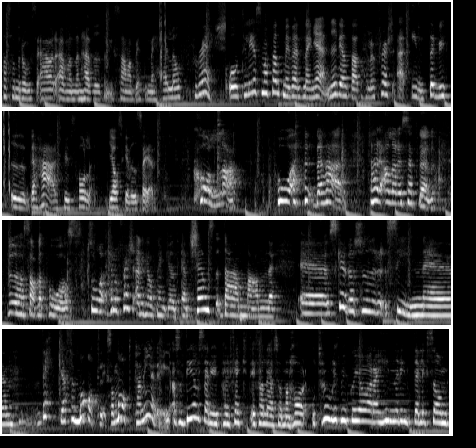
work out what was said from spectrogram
passande nog så är även den här videon i samarbete med HelloFresh. Och till er som har följt mig väldigt länge, ni vet att HelloFresh är inte nytt i det här hushållet. Jag ska visa er. Kolla på det här! Det här är alla recepten vi har samlat på oss. Så HelloFresh är helt enkelt en tjänst där man eh, skräddarsyr sin eh, vecka för mat liksom, matplanering. Alltså dels är det ju perfekt ifall det är så att man har otroligt mycket att göra, hinner inte liksom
